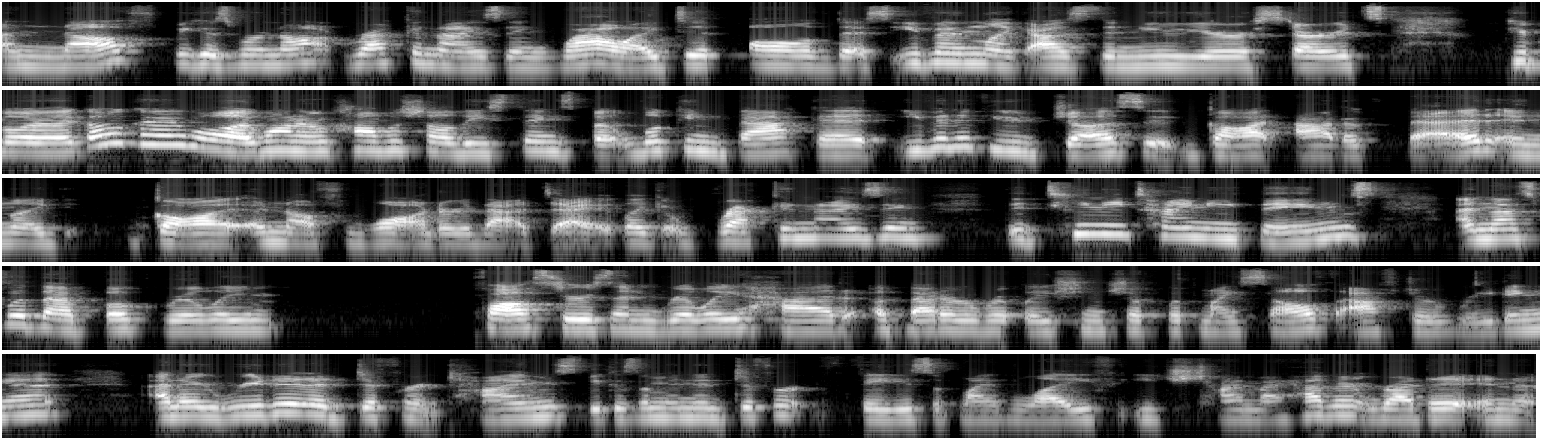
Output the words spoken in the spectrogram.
enough because we're not recognizing, "Wow, I did all of this." Even like as the new year starts, people are like, "Okay, well, I want to accomplish all these things." But looking back at even if you just got out of bed and like got enough water that day, like recognizing the teeny tiny things, and that's what that book really fosters and really had a better relationship with myself after reading it. And I read it at different times because I'm in a different phase of my life each time. I haven't read it in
